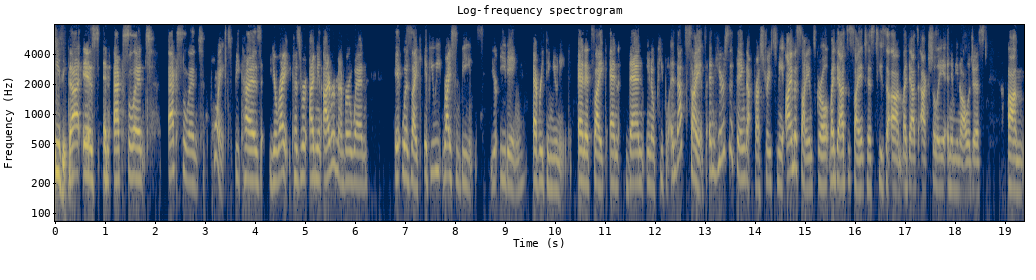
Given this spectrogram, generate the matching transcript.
Easy. That is an excellent, excellent point because you're right. Because I mean, I remember when it was like if you eat rice and beans, you're eating everything you need. And it's like, and then, you know, people, and that's science. And here's the thing that frustrates me I'm a science girl. My dad's a scientist. He's, um, my dad's actually an immunologist. Um,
